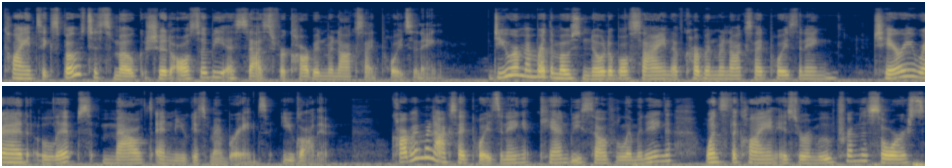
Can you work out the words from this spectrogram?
Clients exposed to smoke should also be assessed for carbon monoxide poisoning. Do you remember the most notable sign of carbon monoxide poisoning? Cherry red lips, mouth, and mucous membranes. You got it. Carbon monoxide poisoning can be self limiting once the client is removed from the source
